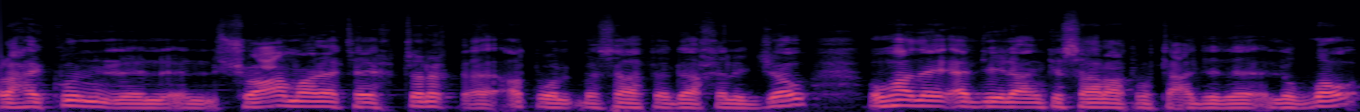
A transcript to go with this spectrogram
راح يكون الشعاع مالتها يخترق أطول مسافة داخل الجو وهذا يؤدي إلى انكسارات متعددة للضوء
